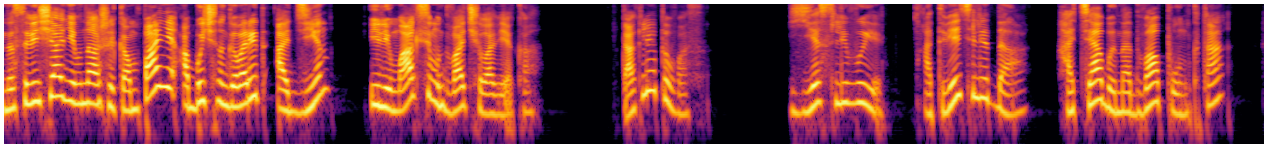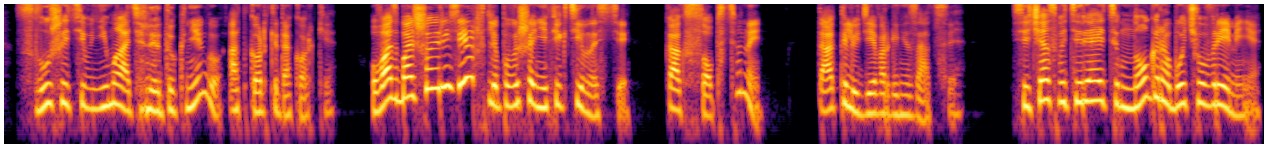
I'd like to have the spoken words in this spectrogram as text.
На совещании в нашей компании обычно говорит один или максимум два человека. Так ли это у вас? Если вы ответили «да» хотя бы на два пункта, слушайте внимательно эту книгу от корки до корки. У вас большой резерв для повышения эффективности, как собственный, так и людей в организации. Сейчас вы теряете много рабочего времени.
